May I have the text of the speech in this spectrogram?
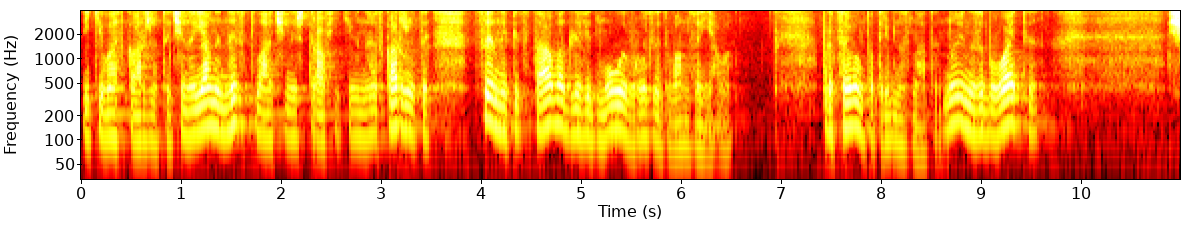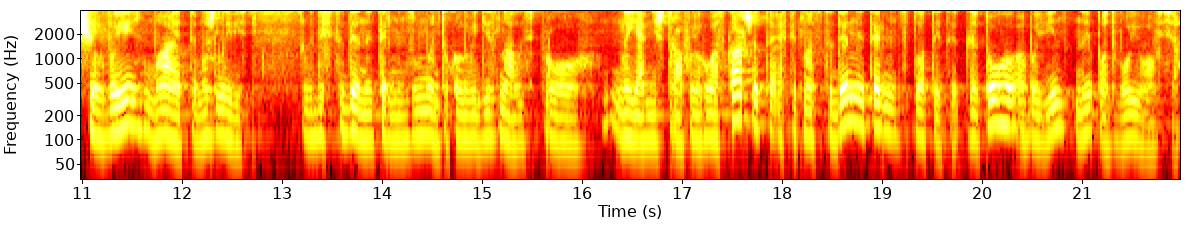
який ви оскаржуєте, чи наявний несплачений штраф, який ви не оскаржуєте, це не підстава для відмови в розгляду вам заяви. Про це вам потрібно знати. Ну і не забувайте, що ви маєте можливість в 10-денний термін з моменту, коли ви дізнались про наявність штрафу, його оскаржити, а в 15-денний термін сплатити для того, аби він не подвоювався.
